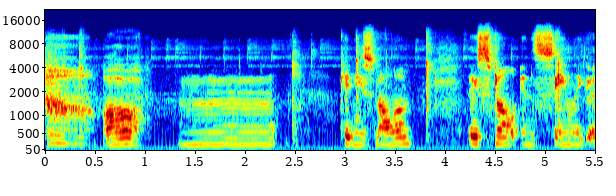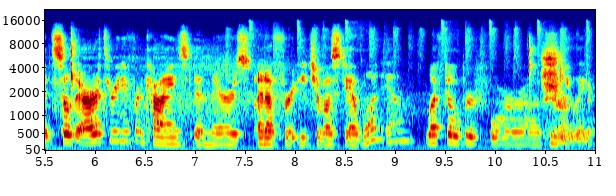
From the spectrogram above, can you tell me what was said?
Oh, mm, can you smell them? They smell insanely good. So there are three different kinds, and there's enough for each of us to have one and left over for uh, Pinky Sure. later.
